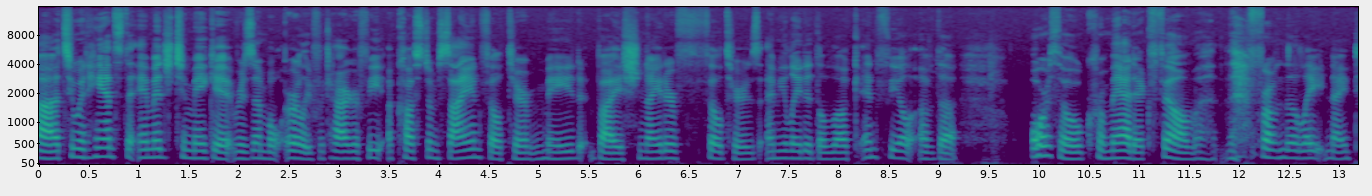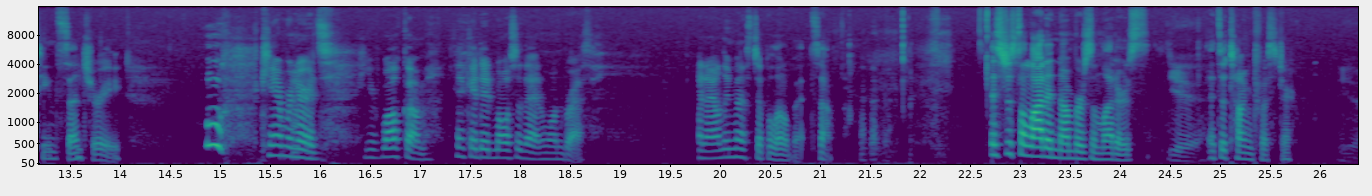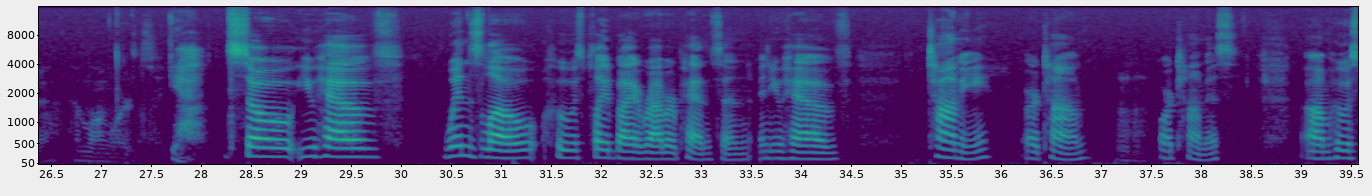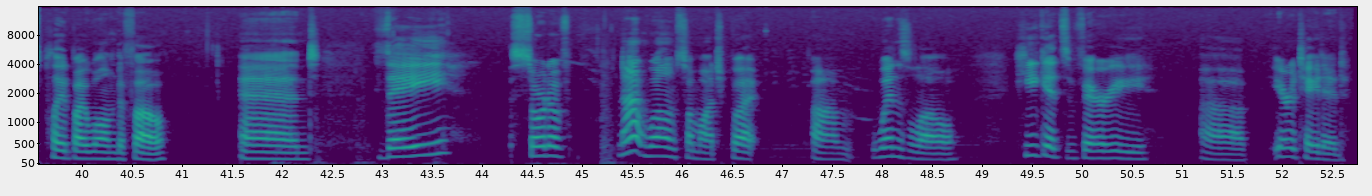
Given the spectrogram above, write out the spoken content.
Uh, to enhance the image to make it resemble early photography, a custom cyan filter made by Schneider Filters emulated the look and feel of the orthochromatic film from the late 19th century. Whew, camera nerds, you're welcome. I think I did most of that in one breath. And I only messed up a little bit, so. It's just a lot of numbers and letters. Yeah, It's a tongue twister. yeah, and long words. Yeah. So you have Winslow, who is played by Robert Pattinson, and you have Tommy, or Tom, or Thomas, um, who is played by Willem Dafoe. And they sort of, not Willem so much, but um, Winslow, he gets very uh, irritated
